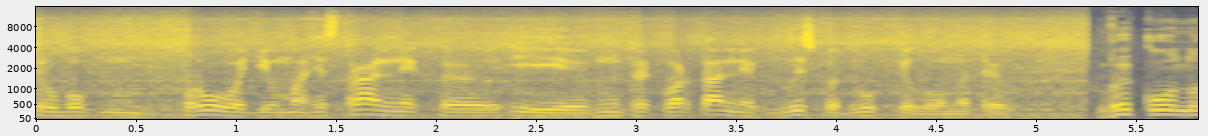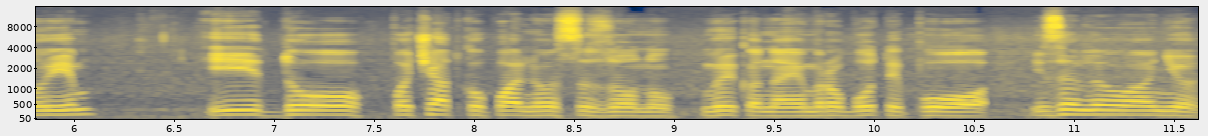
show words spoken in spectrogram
трубопроводів магістральних е, і внутриквартальних близько двох кілометрів. виконуємо. І до початку опального сезону виконаємо роботи по ізолюванню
